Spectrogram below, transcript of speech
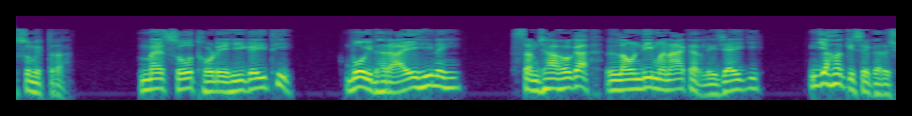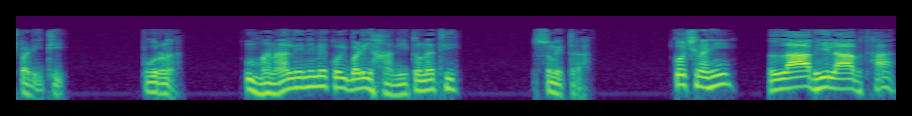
सुमित्रा मैं सो थोड़े ही गई थी। वो इधर आए ही नहीं। समझा होगा, लौंडी मना कर ले जाएगी। यहाँ किसे गरज पड़ी थी? पूर्णा, मना लेने में कोई बड़ी हानि तो न थी। सुमित्रा, कुछ नहीं, लाभ ही लाभ था।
